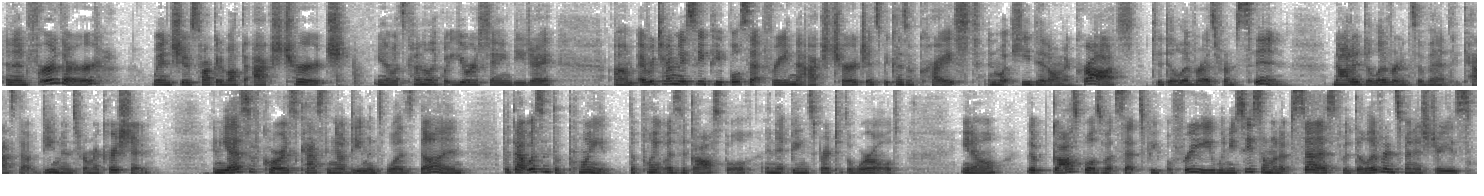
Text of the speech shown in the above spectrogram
And then further, when she was talking about the Acts church, you know, it's kind of like what you were saying, DJ. Um, every time we see people set free in the Acts church, it's because of Christ and what he did on the cross to deliver us from sin, not a deliverance event to cast out demons from a Christian. And yes, of course, casting out demons was done, but that wasn't the point. The point was the gospel and it being spread to the world. You know, the gospel is what sets people free. When you see someone obsessed with deliverance ministries,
